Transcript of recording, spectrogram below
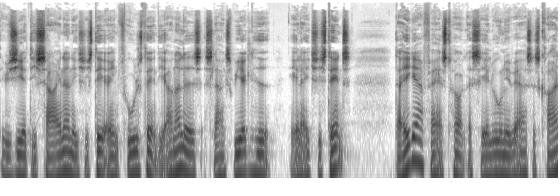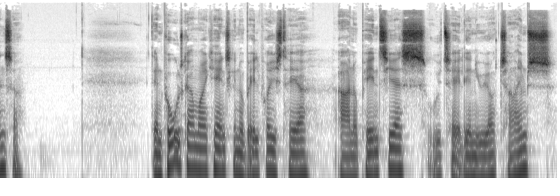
det vil sige, at designeren eksisterer i en fuldstændig anderledes slags virkelighed eller eksistens, der ikke er fastholdt af selve universets grænser. Den polsk-amerikanske Nobelpristager Arno Penzias udtalte i New York Times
